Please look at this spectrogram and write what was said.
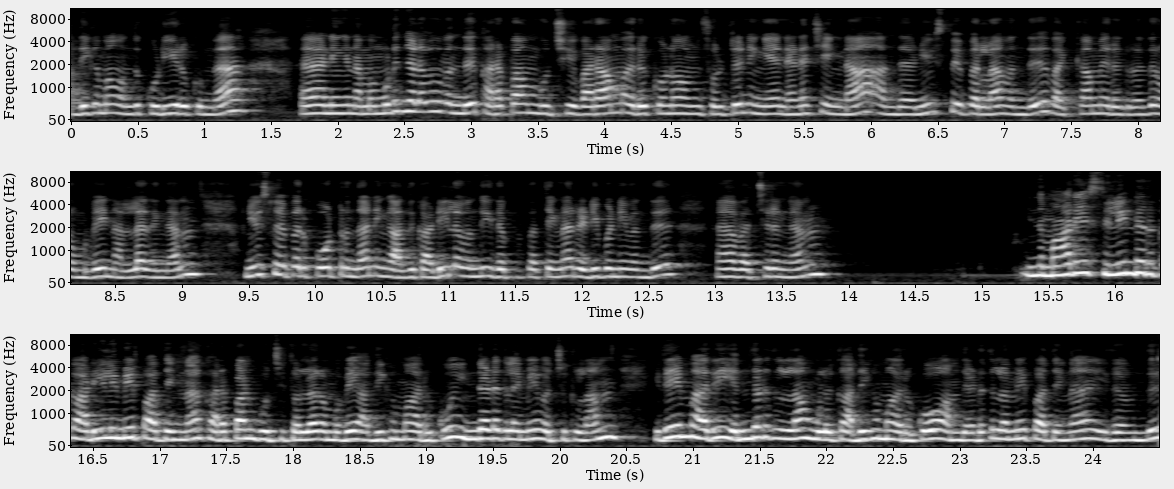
அதிகமாக வந்து குடியிருக்குங்க. நீங்கள் நம்ம முடிஞ்ச அளவு வந்து கரப்பாம்பூச்சி வராமல் இருக்கணும்னு சொல்லிட்டு நீங்கள் நினச்சிங்கன்னா அந்த நியூஸ் பேப்பர்லாம் வந்து வைக்காமல் இருக்கிறது ரொம்பவே நல்லதுங்க. நியூஸ் பேப்பர் போட்டிருந்தா நீங்கள் அதுக்கு அடியில் வந்து இதை பார்த்தீங்கன்னா ரெடி பண்ணி வந்து வச்சுருங்க. இந்த மாதிரி சிலிண்டருக்கு அடியிலுமே பார்த்தீங்கன்னா கரப்பான் பூச்சி தொல்லை ரொம்பவே அதிகமாக இருக்கும். இந்த இடத்துலையுமே வச்சுக்கலாம். இதே மாதிரி எந்த இடத்துலலாம் உங்களுக்கு அதிகமாக இருக்கோ அந்த இடத்துலமே பார்த்தீங்கன்னா இதை வந்து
